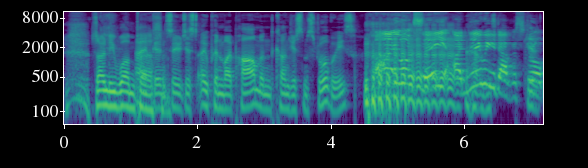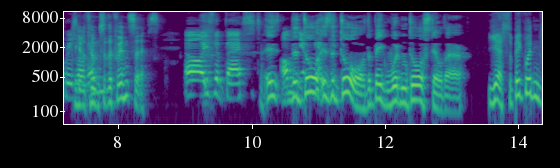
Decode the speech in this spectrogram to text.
There's only one I'm person. going to just open my palm and conjure some strawberries. I look, see, I knew he'd have the Give, strawberries give on them him. to the princess. Oh, he's the best. Is Um, the door? Is the door? The big wooden door still there? Yes, the big wooden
